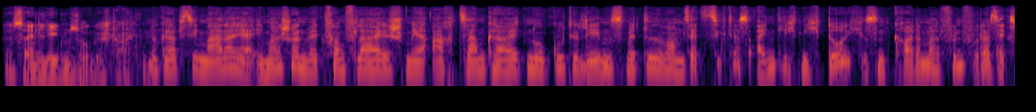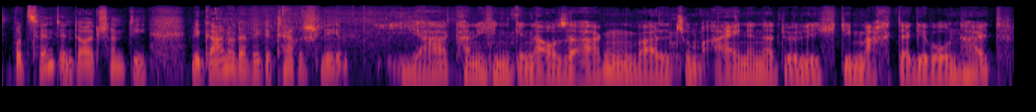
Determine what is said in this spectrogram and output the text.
sein Leben so gestalten. Du gabst die Mana ja immer schon weg vom Fleisch, mehr Achtsamkeit, nur gute Lebensmittel. Warum setzt sich das eigentlich nicht durch? Es sind gerade mal fünf oder sechs Prozent in Deutschland, die vegan oder vegetarisch leben. Ja, kann ich Ihnen genau sagen, weil zum einen natürlich die Macht der Gewohnheit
